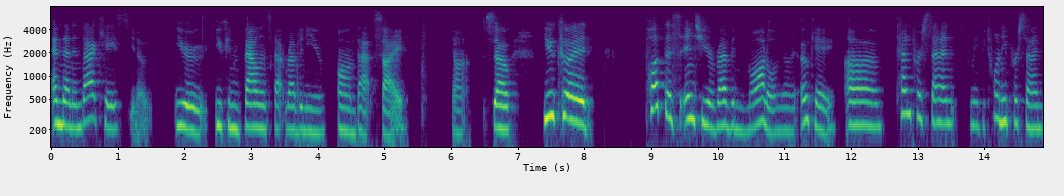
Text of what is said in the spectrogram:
And then in that case, you know, you you can balance that revenue on that side. Yeah. So you could put this into your revenue model and you're like, okay, uh, 10%, maybe 20%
